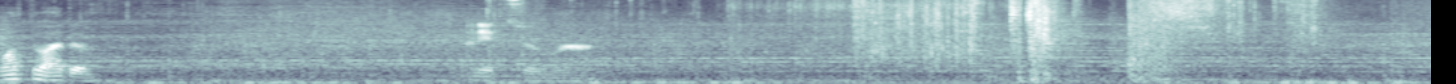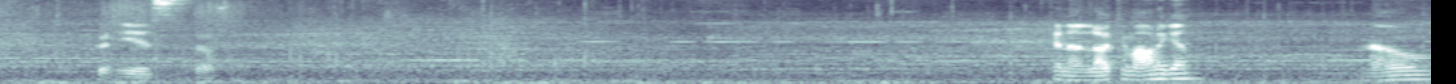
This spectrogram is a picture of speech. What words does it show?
What do I do? I need to, uh... Good ears, though. Can I lock him out again? No.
